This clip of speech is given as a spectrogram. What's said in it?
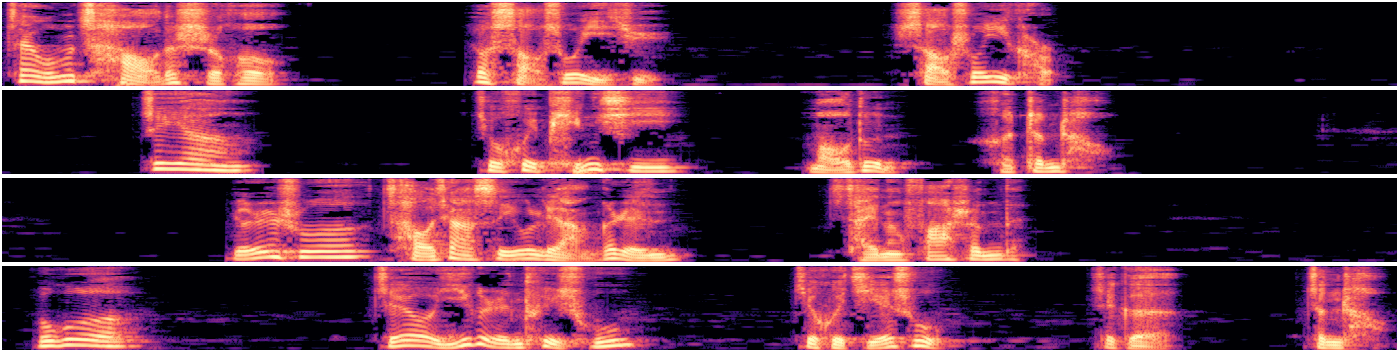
在我们吵的时候，要少说一句，少说一口，这样就会平息矛盾和争吵。有人说，吵架是由两个人才能发生的，不过只要一个人退出，就会结束。这个争吵，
